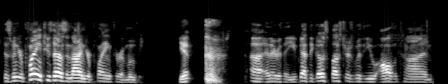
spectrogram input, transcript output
because when you're playing 2009, you're playing through a movie. Yep. uh, and everything. You've got the Ghostbusters with you all the time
